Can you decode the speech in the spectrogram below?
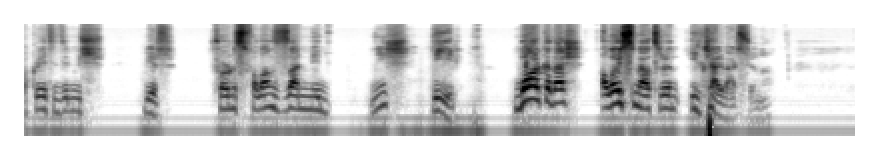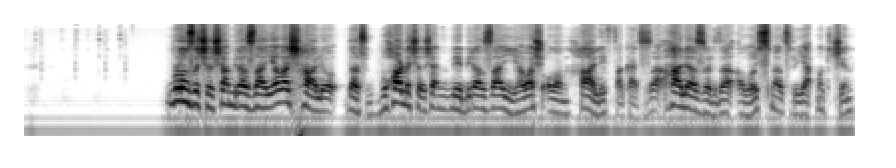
upgrade edilmiş bir furnace falan zannetmiş değil. Bu arkadaş Alloy Smelter'ın ilkel versiyonu. Bronzla çalışan biraz daha yavaş hali, dersin buharla çalışan ve biraz daha yavaş olan hali fakat hali hazırda Alloy Smelter'ı yapmak için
